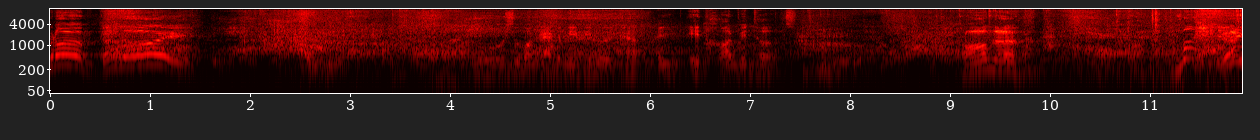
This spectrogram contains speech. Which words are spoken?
เริ่มกันเลยดูซิว่าแกจะมีฝีมือแค่ไหนอีธานวินเทอร์สพร้อมนะเฮ้ย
